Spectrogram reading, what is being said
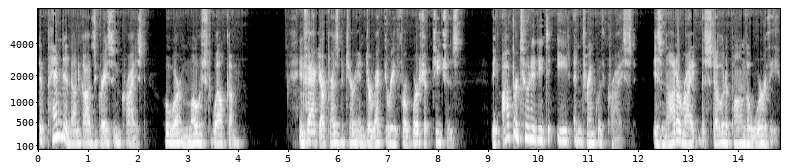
dependent on God's grace in Christ, who are most welcome in fact, our Presbyterian Directory for Worship teaches the opportunity to eat and drink with Christ is not a right bestowed upon the worthy,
